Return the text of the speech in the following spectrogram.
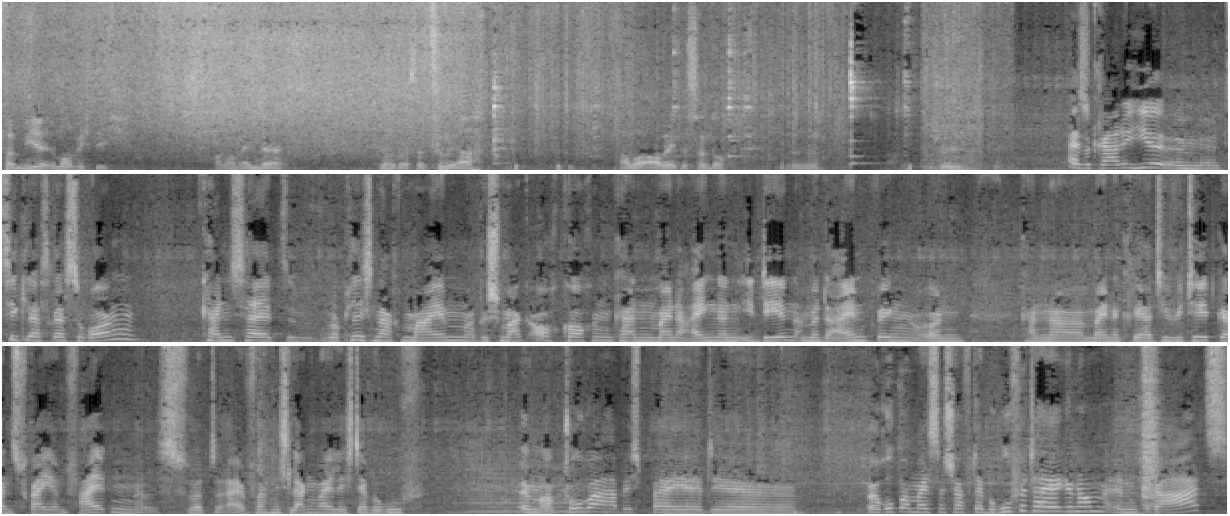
Familie immer wichtig. Aber am Ende gehört das dazu, ja. Aber Arbeit ist dann doch äh, schön. Also gerade hier im Zieglers Restaurant kann ich halt wirklich nach meinem Geschmack auch kochen, kann meine eigenen Ideen mit einbringen und kann da meine Kreativität ganz frei entfalten. Es wird einfach nicht langweilig, der Beruf. Im Oktober habe ich bei der Europameisterschaft der Berufe teilgenommen in Graz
